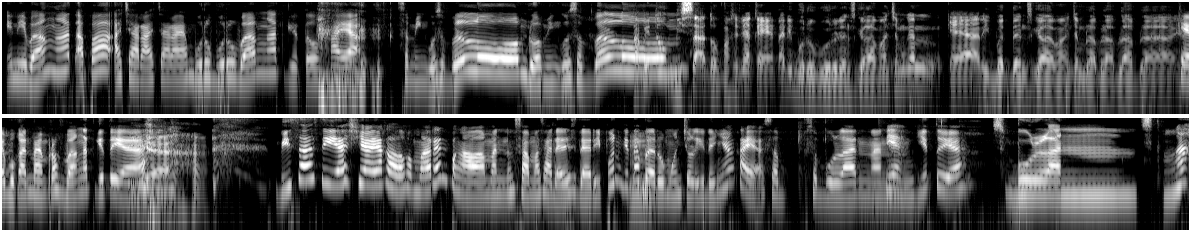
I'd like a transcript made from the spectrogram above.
ini banget apa acara-acara yang buru-buru banget gitu kayak seminggu sebelum dua minggu sebelum Tapi tuh bisa tuh, maksudnya kayak tadi buru-buru dan segala macam kan kayak ribet dan segala macam bla bla bla bla. ya kayak kan? bukan pemprov banget gitu ya Iya. bisa sih ya Syah ya kalau kemarin pengalaman sama sadari sadari pun kita Hmm. baru muncul idenya kayak se- sebulanan Iya. gitu ya sebulan setengah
